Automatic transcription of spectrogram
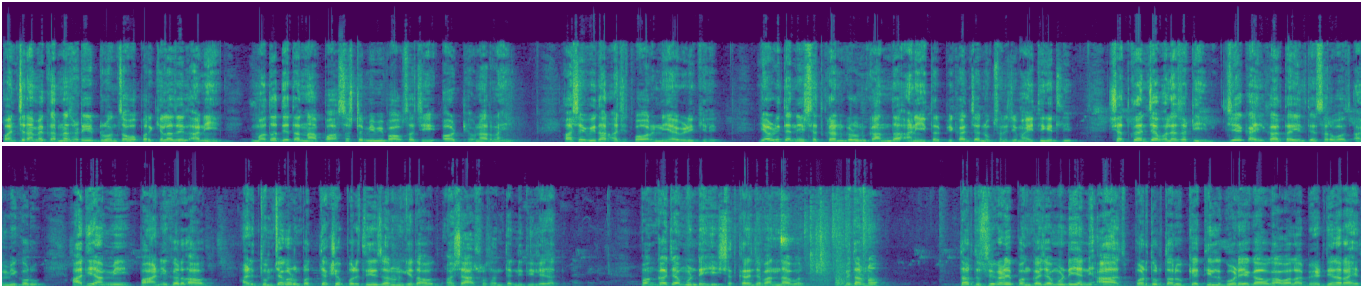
पंचनामे करण्यासाठी ड्रोनचा वापर केला जाईल आणि मदत देताना पासष्ट मिमी पावसाची अट ठेवणार नाही असे विधान अजित पवारांनी यावेळी केले. यावेळी त्यांनी शेतकऱ्यांकडून कांदा आणि इतर पिकांच्या नुकसानीची माहिती घेतली. शेतकऱ्यांच्या भल्यासाठी जे काही करता येईल ते सर्वच आम्ही करू. आधी आम्ही पाहणी करत आहोत आणि तुमच्याकडून प्रत्यक्ष परिस्थिती जाणून घेत आहोत असे आश्वासन त्यांनी दिले जात. पंकजा मुंडे ही शेतकऱ्यांच्या बांधावर. मित्रांनो तर दुसरीकडे पंकजा मुंडे यांनी आज परतूर तालुक्यातील गोडेगाव गावाला भेट देणार आहेत.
